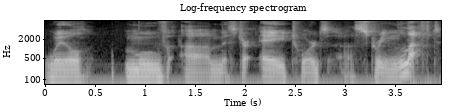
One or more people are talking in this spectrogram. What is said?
will move uh, Mr. A towards uh, screen left.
